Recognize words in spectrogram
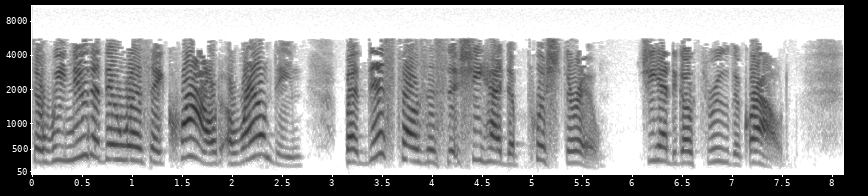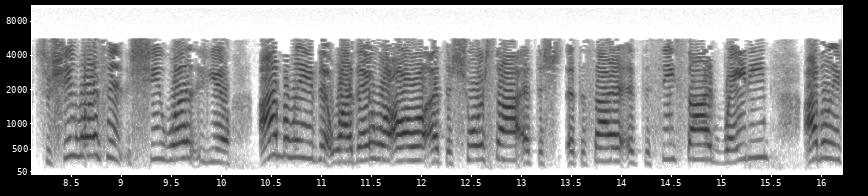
so we knew that there was a crowd around him, but this tells us that she had to push through. She had to go through the crowd. So she wasn't. She was. You know, I believe that while they were all at the shore side, at the at the side, at the seaside waiting, I believe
